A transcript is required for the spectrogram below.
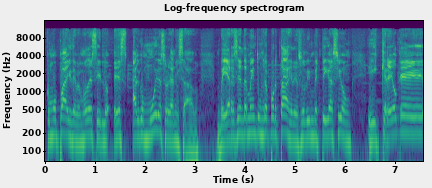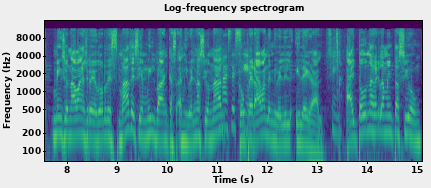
como país, debemos decirlo, es algo muy desorganizado. Veía recientemente un reportaje de eso de investigación y creo que mencionaban alrededor de más de 100 mil bancas a nivel nacional que operaban de nivel ilegal. Hay toda una reglamentación,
